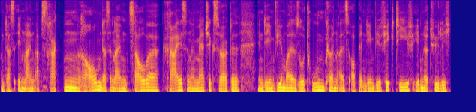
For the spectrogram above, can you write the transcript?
und das in einem abstrakten Raum, das in einem Zauberkreis, in einem Magic Circle, in dem wir mal so tun können, als ob, in dem wir fiktiv eben natürlich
